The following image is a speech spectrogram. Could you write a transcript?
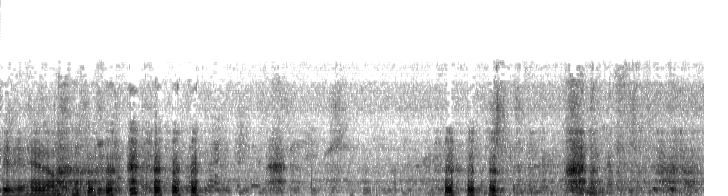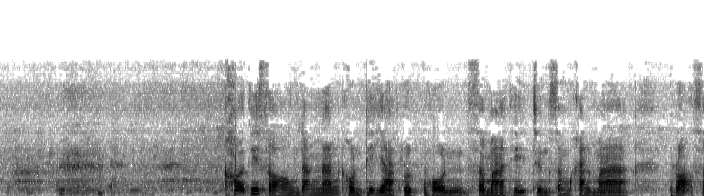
กิเลสให้เรา ข้อที่สองดังนั้นคนที่อยากหลุดพ้นสมาธิจึงสำคัญมาก เพราะส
